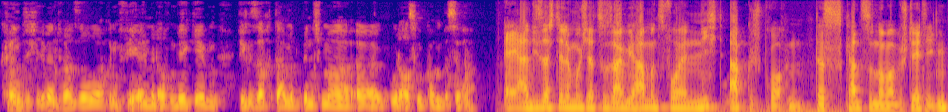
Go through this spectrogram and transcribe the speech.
könnte ich eventuell so empfehlen, mit auf den Weg geben. Wie gesagt, damit bin ich immer äh, gut ausgekommen bisher. Ey, an dieser Stelle muss ich dazu sagen, wir haben uns vorher nicht abgesprochen. Das kannst du nochmal bestätigen.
